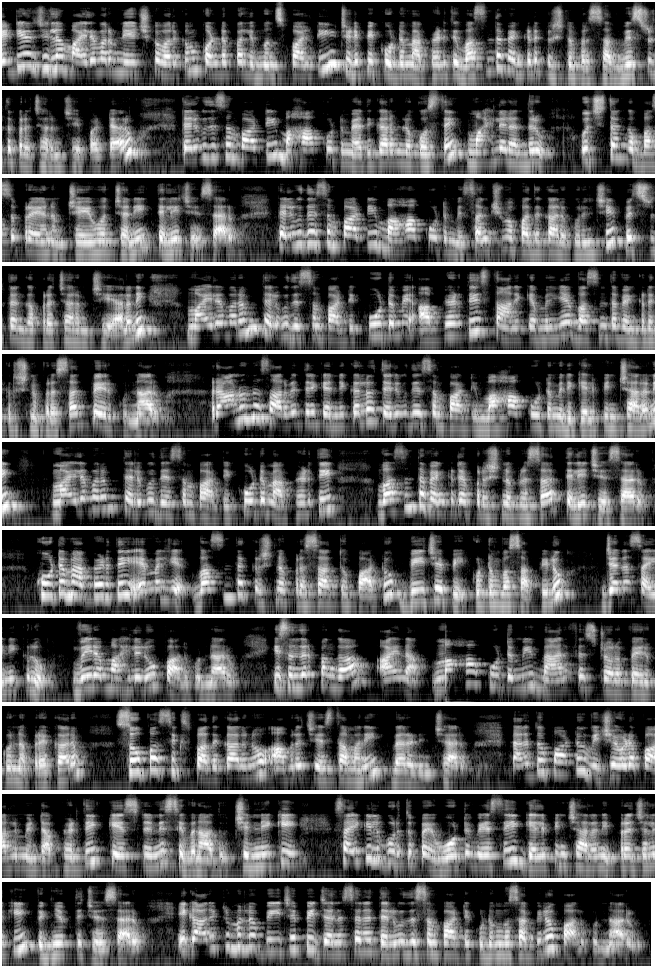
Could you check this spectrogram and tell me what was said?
ఎన్టీఆర్ జిల్లా మైలవరం నియోజకవర్గం Kondapalli municipality TDP కూటమి అభ్యర్థి వసంత వెంకట కృష్ణప్రసాద్ విస్తృత ప్రచారం చేపట్టారు. తెలుగుదేశం పార్టీ మహాకూటమి అధికారంలోకి వస్తే మహిళలందరూ ఉచితంగా బస్సు ప్రయాణం చేయవచ్చని తెలియజేశారు. తెలుగుదేశం పార్టీ మహాకూటమి సంక్షేమ పథకాల గురించి విస్తృతంగా ప్రచారం చేయాలని మైలవరం తెలుగుదేశం పార్టీ కూటమి అభ్యర్థి స్థానిక ఎమ్మెల్యే వసంత వెంకట కృష్ణప్రసాద్ పేర్కొన్నారు. రానున్న సార్వత్రిక ఎన్నికల్లో తెలుగుదేశం పార్టీ మహాకూటమిని గెలిపించాలని మైలవరం తెలుగుదేశం పార్టీ కూటమి అభ్యర్థి వసంత వెంకట కృష్ణప్రసాద్ తెలియజేశారు. కూటమి అభ్యర్థి ఎమ్మెల్యే వసంత కృష్ణ ప్రసాద్తో పాటు బీజేపీ కుటుంబ సభ్యులు జన సైనికులు వీర మహిళలు పాల్గొన్నారు. ఈ సందర్భంగా ఆయన మహాకూటమి మేనిఫెస్టోలో పేర్కొన్న ప్రకారం సూపర్ సిక్స్ పథకాలను అమలు చేస్తామని వెల్లడించారు. తనతో పాటు విజయవాడ పార్లమెంట్ అభ్యర్థి కేసినేని శివనాథ్ చిన్నికి సైకిల్ గుర్తుపై ఓటు వేసి గెలిపించాలని ప్రజలకి విజ్ఞప్తి చేశారు. ఈ కార్యక్రమంలో బీజేపీ జనసేన తెలుగుదేశం పార్టీ కుటుంబ సభ్యులు పాల్గొన్నారు.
